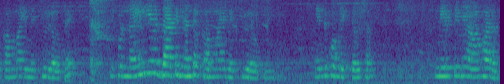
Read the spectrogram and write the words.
ఒక అమ్మాయి మెచ్యూర్ అవుతే ఇప్పుడు నైన్ ఇయర్స్ దాటిందంటే ఒక అమ్మాయి మెచ్యూర్ అవుతుంది. ఎందుకో మీకు తెలుసా? మీరు తినే ఆహారం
